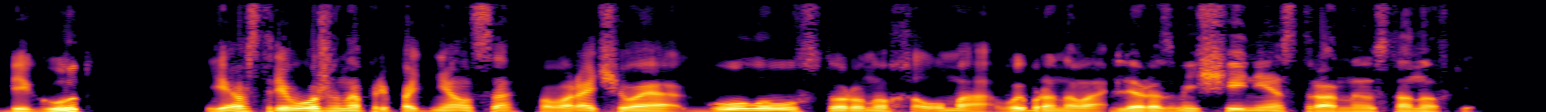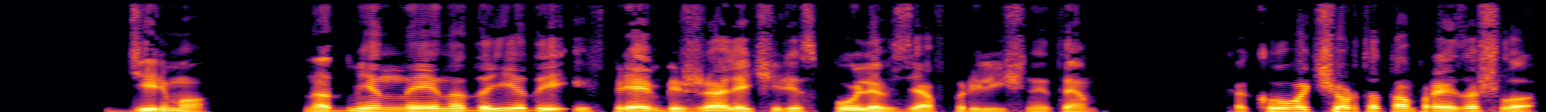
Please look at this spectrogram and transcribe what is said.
Бегут? Я встревоженно приподнялся, поворачивая голову в сторону холма, выбранного для размещения странной установки. Дерьмо. Надменные надоеды и впрямь бежали через поле, взяв приличный темп. Какого черта там произошло?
